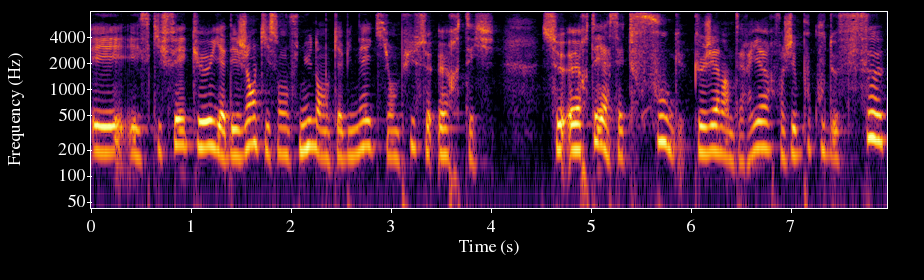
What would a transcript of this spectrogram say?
Et, ce qui fait qu'il y a des gens qui sont venus dans mon cabinet et qui ont pu se heurter. Se heurter à cette fougue que j'ai à l'intérieur. J'ai beaucoup de feu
